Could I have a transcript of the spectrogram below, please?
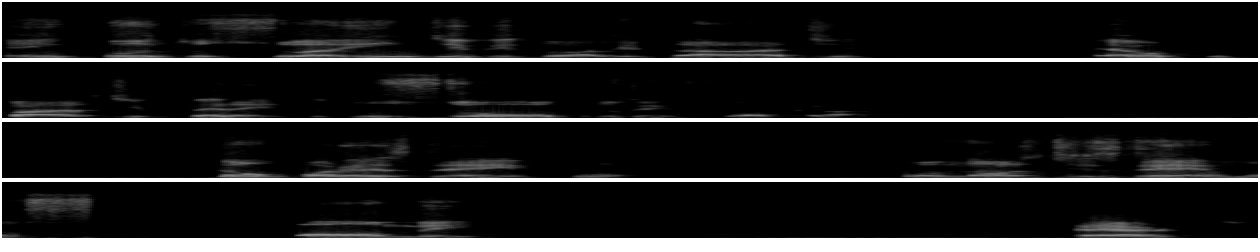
enquanto sua individualidade é o que faz diferente dos outros em sua classe. Então, por exemplo, quando nós dizemos homem, certo?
